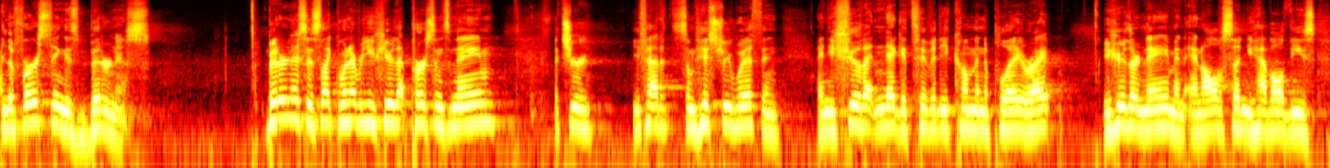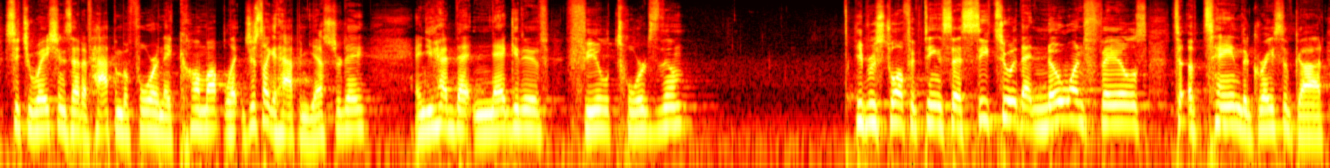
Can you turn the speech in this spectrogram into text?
And the first thing is bitterness. Bitterness is like whenever you hear that person's name that you're, you've had some history with and and you feel that negativity come into play, right? You hear their name, and, and all of a sudden you have all these situations that have happened before, and they come up like, just like it happened yesterday, and you have that negative feel towards them. Hebrews 12, 15 says, See to it that no one fails to obtain the grace of God,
